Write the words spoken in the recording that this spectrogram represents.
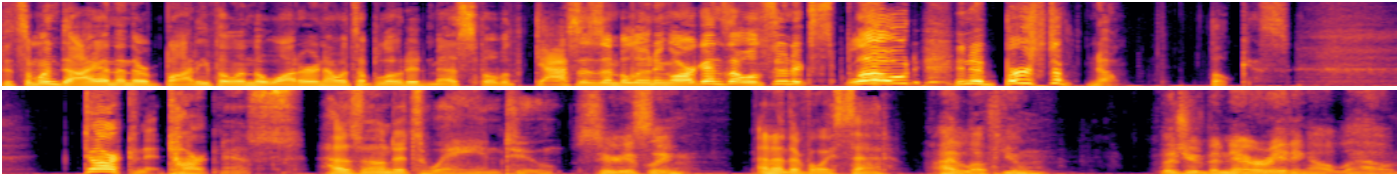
Did someone die and then their body fell in the water and now it's a bloated mess filled with gases and ballooning organs that will soon explode in a burst of. No. Focus. Darkness, darkness has found its way into. Seriously? Another voice said. I love you, but you've been narrating out loud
